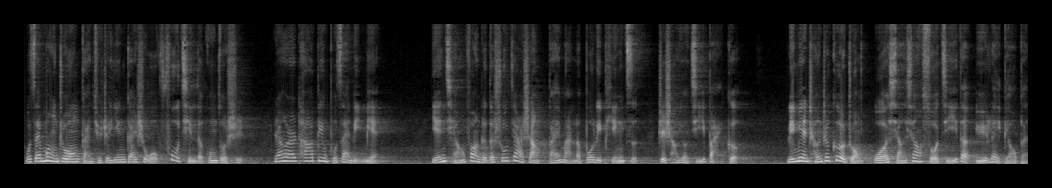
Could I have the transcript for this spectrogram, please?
我在梦中感觉这应该是我父亲的工作室。然而他并不在里面。沿墙放着的书架上摆满了玻璃瓶子，至少有几百个，里面盛着各种我想象所及的鱼类标本。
